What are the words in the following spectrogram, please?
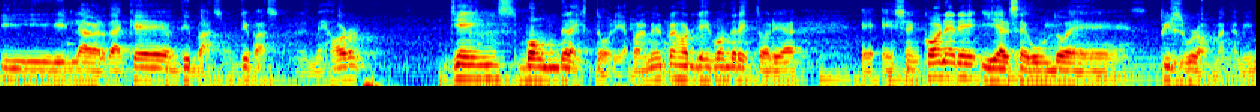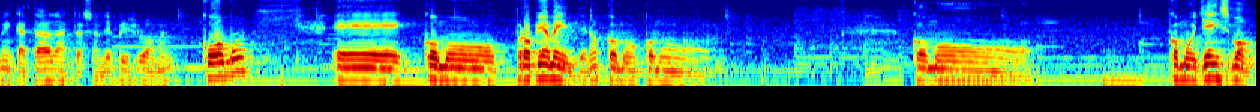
y la verdad que un tipazo, un tipazo. El mejor James Bond de la historia. Para mí el mejor James Bond de la historia es Sean Connery y el segundo es Pierce Brosnan. A mí me encantaba la actuación de Pierce Brosnan como eh, como propiamente, ¿no? Como, como, como, como James Bond,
